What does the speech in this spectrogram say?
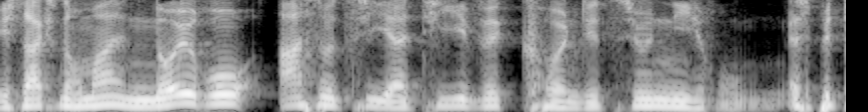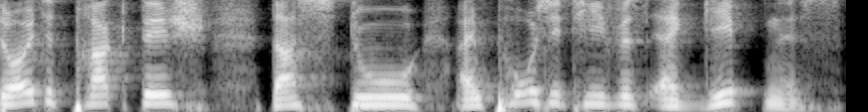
Ich sag's nochmal, neuroassoziative Konditionierung. Es bedeutet praktisch, dass du ein positives Ergebnis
